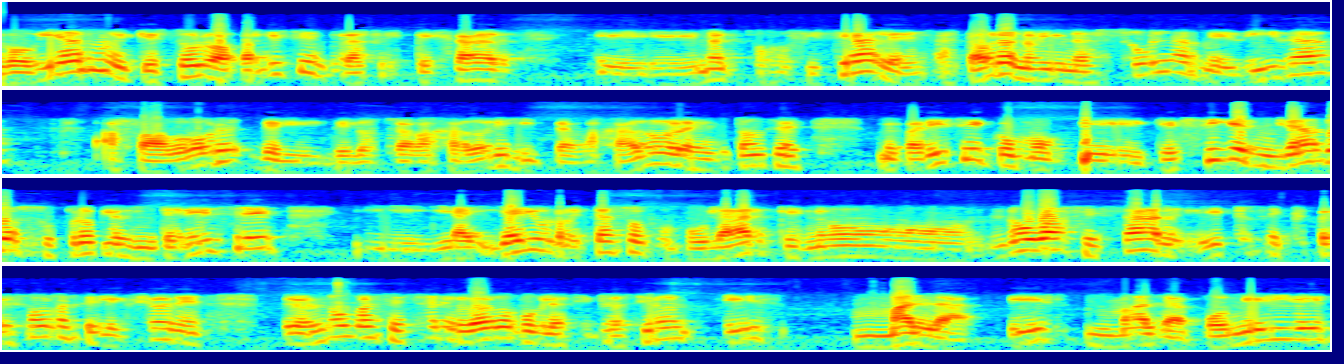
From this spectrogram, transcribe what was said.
gobierno y que solo aparecen para festejar eh, en actos oficiales. Hasta ahora no hay una sola medida a favor de los trabajadores y trabajadoras. Entonces, me parece como que, que siguen mirando sus propios intereses y, hay, un rechazo popular que no, no va a cesar. Esto se expresó en las elecciones, pero no va a cesar, Eduardo, porque la situación es mala, es mala. Ponerle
